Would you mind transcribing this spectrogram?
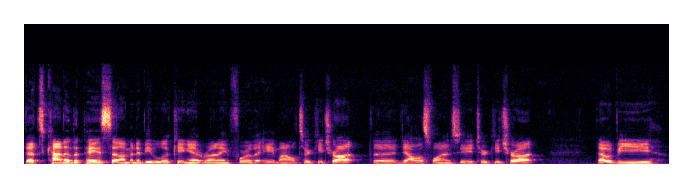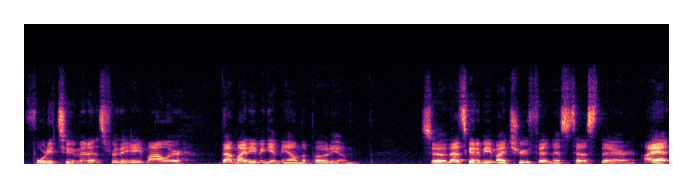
that's kind of the pace that I'm going to be looking at running for the eight mile turkey trot, the Dallas YMCA turkey trot. That would be 42 minutes for the eight miler. That might even get me on the podium. So that's going to be my true fitness test there. I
